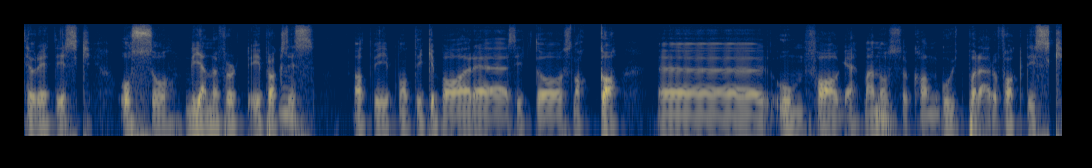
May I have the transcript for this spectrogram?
teoretisk, også blir gjennomført i praksis. At vi på en måte ikke bare sitter og snakker eh, om faget, men mm. også kan gå ut på det og faktisk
